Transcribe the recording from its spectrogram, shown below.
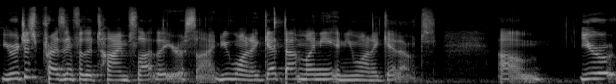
you're just present for the time slot that you're assigned. You want to get that money and you want to get out. Um, you're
